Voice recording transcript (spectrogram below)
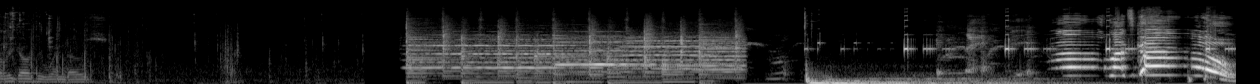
door. We go through windows. Oh, let's go!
